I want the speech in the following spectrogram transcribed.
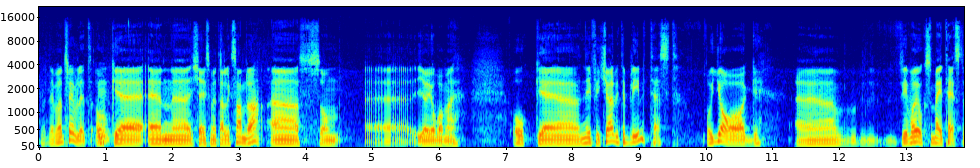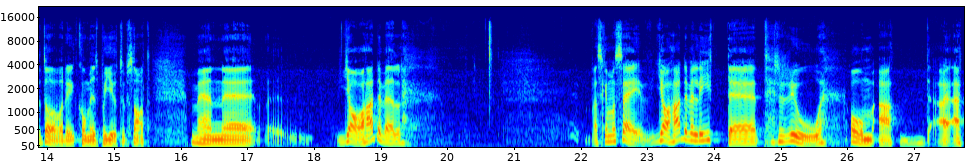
det var trevligt. Och eh, en tjej som heter Alexandra som jag jobbar med. Och ni fick köra lite blindtest. Och jag Vi var ju också med i testet då och det kommer ut på Youtube snart. Men eh, jag hade väl vad ska man säga? Jag hade väl lite tro om att, att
